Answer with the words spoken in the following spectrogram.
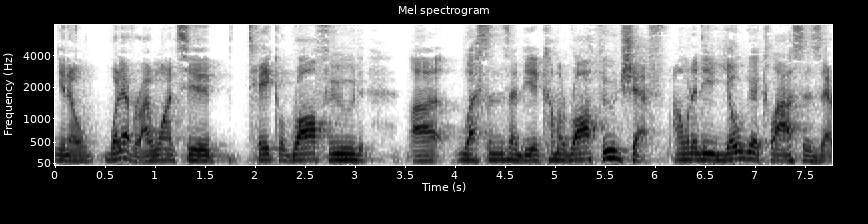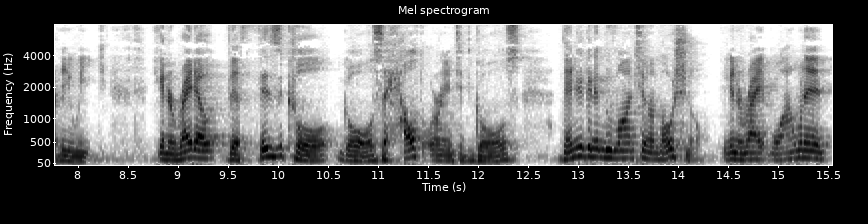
you know, whatever. I want to take raw food uh, lessons and become a raw food chef. I want to do yoga classes every week. You're going to write out the physical goals, the health oriented goals. Then you're going to move on to emotional. You're going to write, well, I want to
